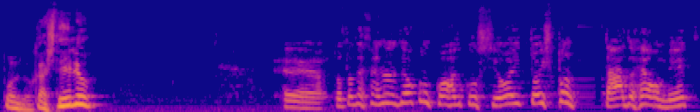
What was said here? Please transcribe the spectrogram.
Pô, no Castilho? É, doutor De Fernandes, eu concordo com o senhor e estou espantado realmente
